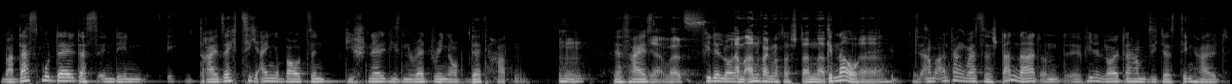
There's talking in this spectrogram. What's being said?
war das Modell, das in den 360 eingebaut sind, die schnell diesen Red Ring of Death hatten. Das heißt, Ja, viele Leute. am Anfang noch das Standard. Genau. Äh, Am Anfang war es der Standard und äh, viele Leute haben sich das Ding halt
